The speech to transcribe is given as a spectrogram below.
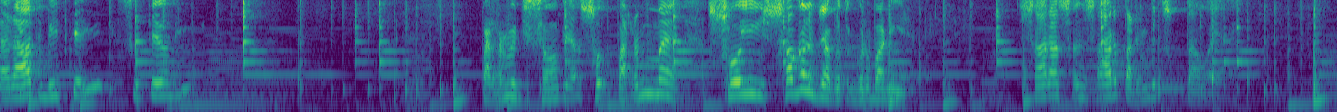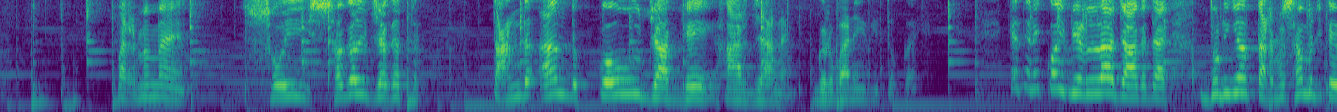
ਹੈ ਰਾਤ ਬੀਤ ਗਈ ਸੁੱਤਿਆਂ ਦੀ। ਭਰਮ ਵਿੱਚ ਸੌ ਗਿਆ। ਸੋ ਭਰਮ ਮੈਂ ਸੋਈ ਸਗਲ ਜਗਤ ਗੁਰਬਾਣੀ ਹੈ। ਸਾਰਾ ਸੰਸਾਰ ਭਰਮ ਵਿੱਚ ਸੁੱਤਾ ਹੋਇਆ ਹੈ। ਭਰਮ ਮੈਂ ਸੋਈ ਸਗਲ ਜਗਤ ਤੰਦ ਅੰਧ ਕੋ ਜਾਗੇ ਹਾਰ ਜਾਣ ਗੁਰਬਾਣੀ ਦੀ ਤੁਕ ਹੈ। ਕਹਿੰਦੇ ਨੇ, ਕੋਈ ਵਿਰਲਾ ਜਾਗਦਾ ਹੈ। ਦੁਨੀਆ ਧਰਮ ਸਮਝ ਕੇ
